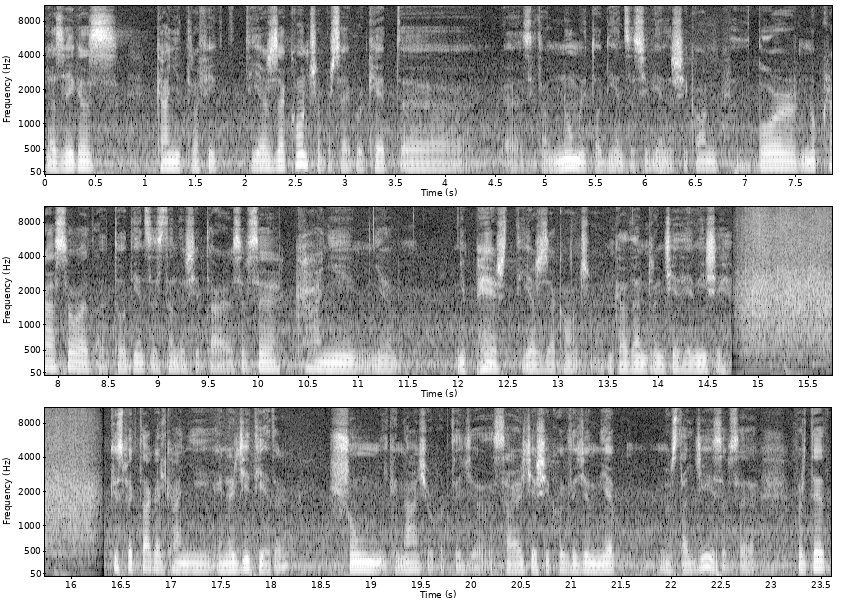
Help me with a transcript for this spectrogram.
Las Vegas ka një trafik të jashtëzakonshëm për sa i përket, si thonë, numrit të audiencës që vjen dhe shikon, por nuk krahasohet me audiencës tënde shqiptare, sepse ka një një një peshë të jashtëzakonshme, më ka dhënë rrënqethje mishi. Ky spektakël ka një energji tjetër, shumë i kënaqur për këtë gjë dhe sa herë që e shikoj këtë gjë më jep nostalgji, sepse vërtet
